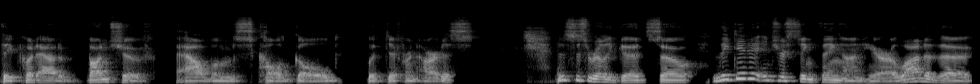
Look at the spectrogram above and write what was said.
They put out a bunch of albums called Gold with different artists. This is really good. So they did an interesting thing on here. A lot of the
